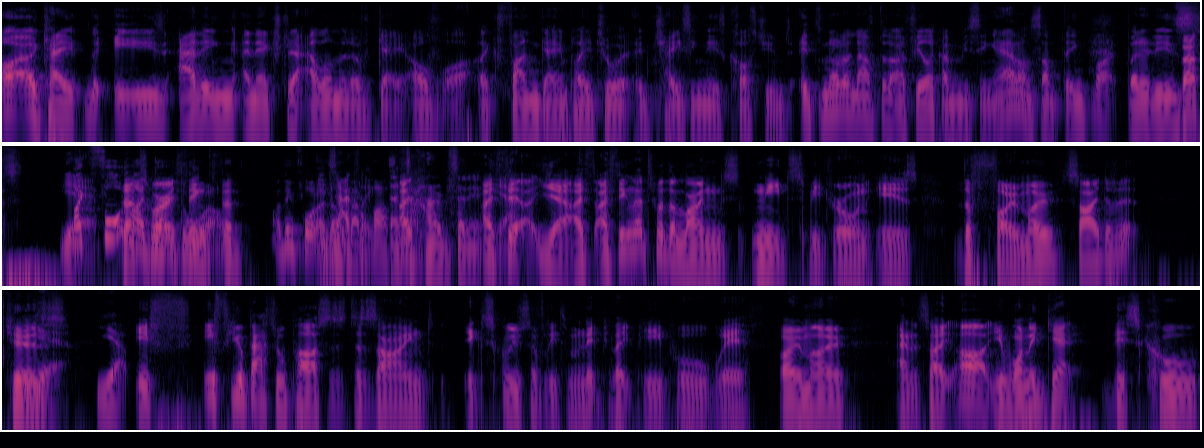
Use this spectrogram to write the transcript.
oh, okay, th- it is adding an extra element of game of uh, like fun gameplay to it and chasing these costumes. It's not enough that I feel like I'm missing out on something, Right. but it is. That's yeah, Like Fortnite, That's where I don't do think well. that- I think Fortnite exactly. does battle That's passes. 100 percent it. I yeah. think, yeah, I, I think that's where the line needs to be drawn is the FOMO side of it, because yeah, yeah. if if your battle pass is designed exclusively to manipulate people with FOMO, and it's like, oh, you want to get this cool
